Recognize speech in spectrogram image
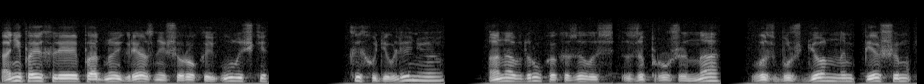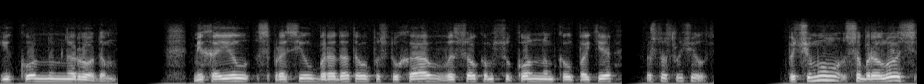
Они поехали по одной грязной широкой улочке. К их удивлению, она вдруг оказалась запружена возбужденным пешим и конным народом. Михаил спросил бородатого пастуха в высоком суконном колпаке, что случилось. Почему собралось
